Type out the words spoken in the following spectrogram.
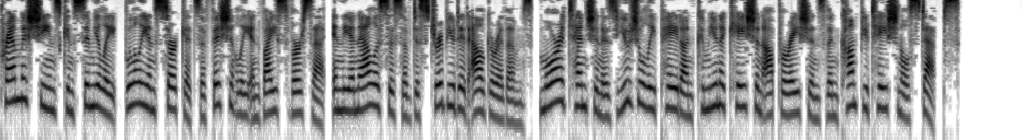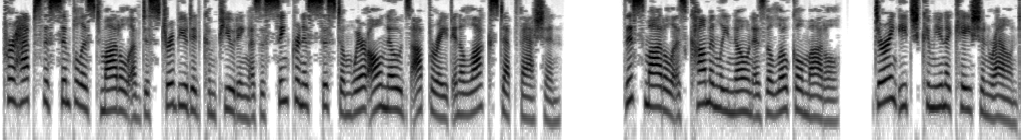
PRAM machines can simulate Boolean circuits efficiently and vice versa. In the analysis of distributed algorithms, more attention is usually paid on communication operations than computational steps. Perhaps the simplest model of distributed computing is a synchronous system where all nodes operate in a lockstep fashion. This model is commonly known as the local model. During each communication round,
